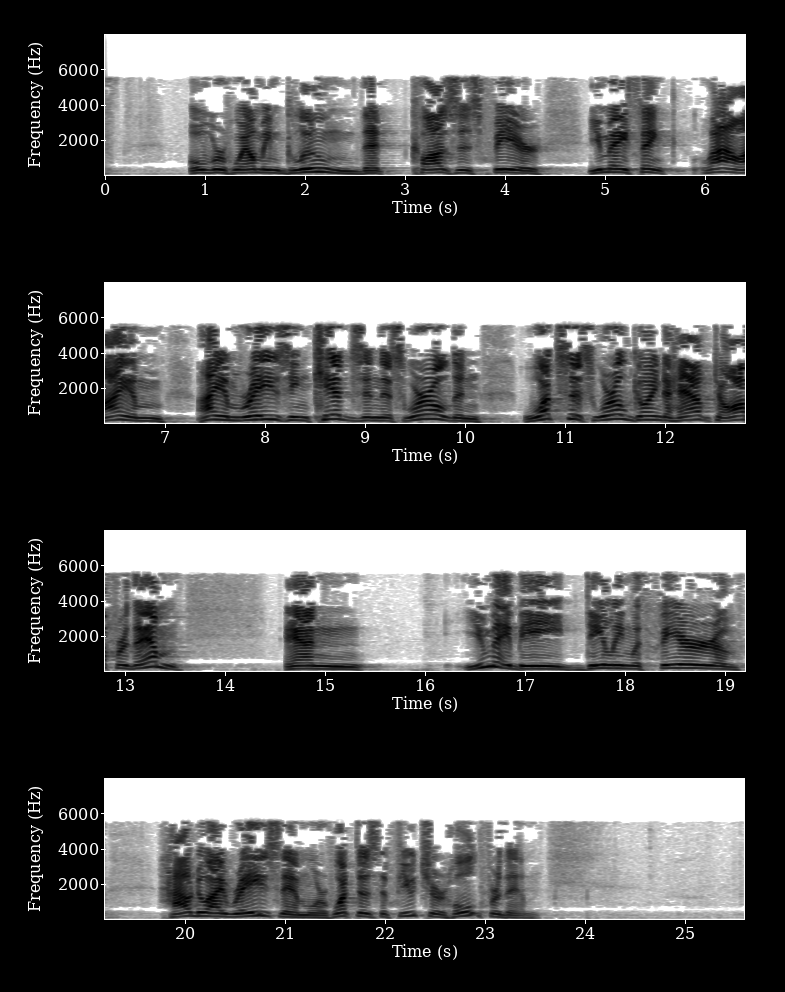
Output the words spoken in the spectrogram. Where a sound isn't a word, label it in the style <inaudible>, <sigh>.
overwhelming gloom that causes fear. You may think, wow, I am, I am raising kids in this world and what's this world going to have to offer them? And you may be dealing with fear of how do I raise them or what does the future hold for them?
